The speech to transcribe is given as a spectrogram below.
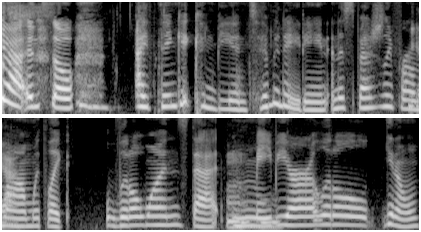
yeah, and so I think it can be intimidating, and especially for a Yeah. mom with like little ones that maybe are a little, you know,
